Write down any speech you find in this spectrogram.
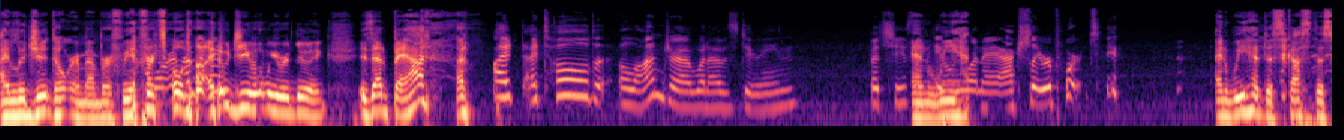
I legit don't remember if we ever told remember. IOG what we were doing. Is that bad? I I I told Alondra what I was doing, but she's like And the we only ha- one I actually report to. And we had discussed this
